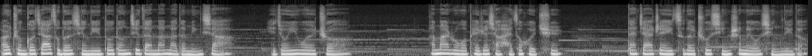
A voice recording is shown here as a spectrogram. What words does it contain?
而整个家族的行李都登记在妈妈的名下，也就意味着，妈妈如果陪着小孩子回去，大家这一次的出行是没有行李的。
